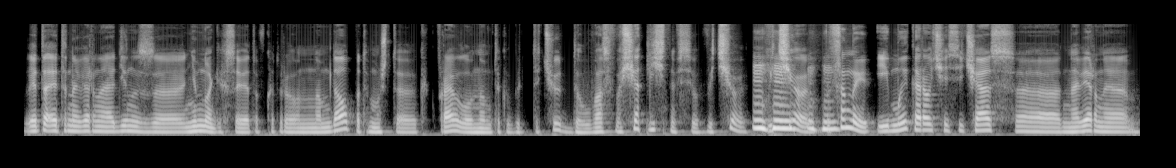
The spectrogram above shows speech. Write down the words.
это, это, наверное, один из э, немногих советов, которые он нам дал, потому что, как правило, он нам такой говорит, да что, да у вас вообще отлично все, вы что, вы что, пацаны? И мы, короче, сейчас, э, наверное,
